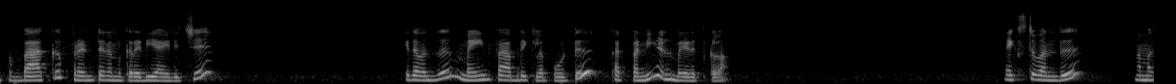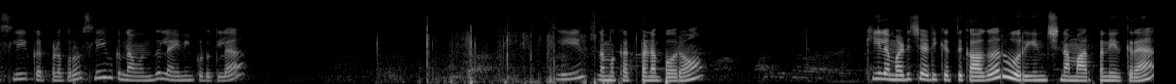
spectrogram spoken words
இப்போ பேக்கு ஃப்ரண்ட்டு நமக்கு ரெடி ஆயிடுச்சு. இதை வந்து மெயின் ஃபேப்ரிக்கில் போட்டு கட் பண்ணி நம்ம எடுத்துக்கலாம். நெக்ஸ்ட்டு வந்து நம்ம ஸ்லீவ் கட் பண்ண போகிறோம் ஸ்லீவுக்கு நான் வந்து லைனிங் கொடுக்கல. ஸ்லீவ் நம்ம கட் பண்ண போகிறோம் கீழே மடித்து அடிக்கிறதுக்காக ஒரு ஒரு இன்ச் நான் மார்க் பண்ணியிருக்கிறேன்.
